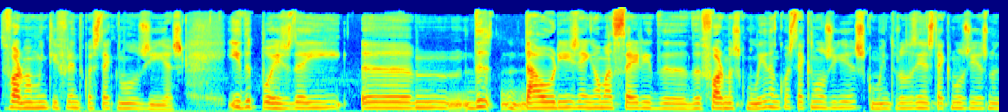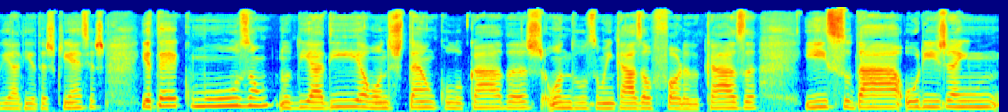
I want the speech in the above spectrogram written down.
de forma muito diferente com as tecnologias. E depois daí hum, de, dá origem a uma série de, de, formas como lidam com as tecnologias, como introduzem as tecnologias no dia a dia das crianças e até como usam no dia a dia, onde estão colocadas, onde usam em casa ou fora de casa, e isso dá origem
